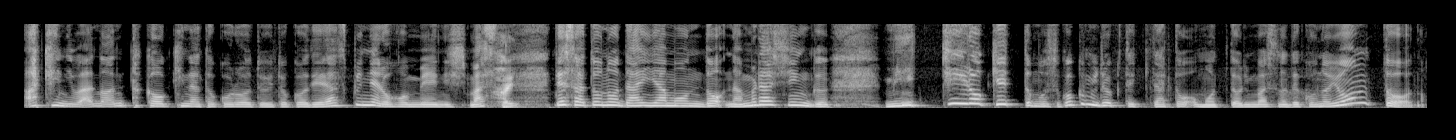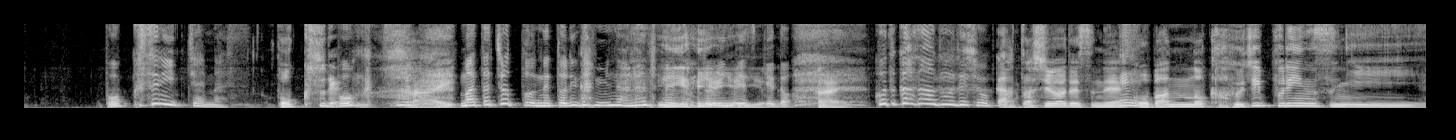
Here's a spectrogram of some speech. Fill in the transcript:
秋にはなんとか大きなところをというところでエアスピネルを本命にします。はいで、里のダイヤモンド、名村新軍、ミッキーロケットもすごく魅力的だと思っておりますので、この4頭のボックスに行っちゃいます。ボックスで。ボックス、はい。またちょっとね鳥紙にならないといいんですけど、はい。小塚さんはどうでしょうか？私はですね、ええ。5番のカフジプリンスに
